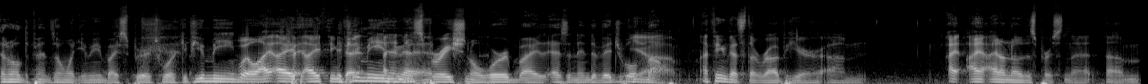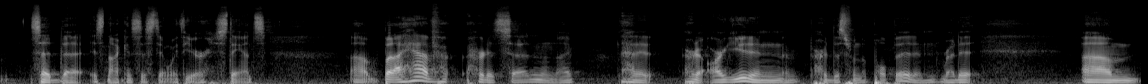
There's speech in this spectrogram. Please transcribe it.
it all depends on what you mean by spirits work. If you mean Well, I, I, I think if that you mean I think an that- inspirational word by as an individual, yeah, no. I think that's the rub here. Um, I, I, I don't know this person that um, said that it's not consistent with your stance, uh, but I have heard it said, and I've had it heard it argued, and I've heard this from the pulpit and read it. Um,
